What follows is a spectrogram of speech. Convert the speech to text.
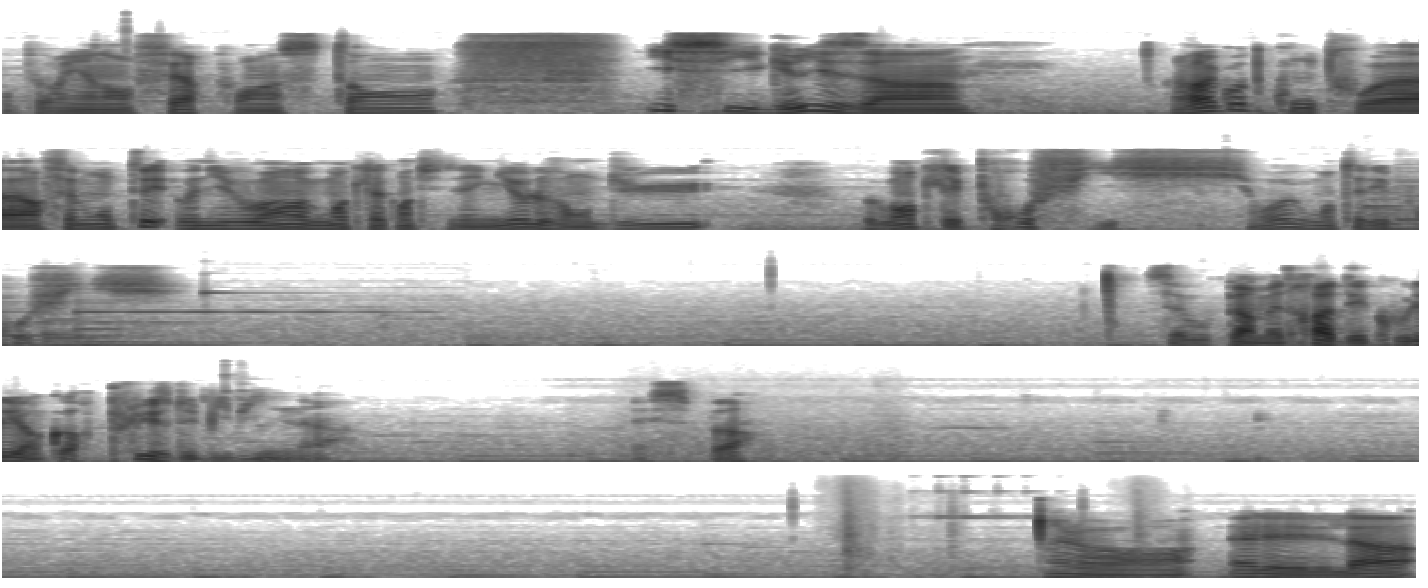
On peut rien en faire pour l'instant. Ici, Grisa. Ragot de comptoir. Fait monter au niveau 1, augmente la quantité d'agneaux vendus. Augmente les profits. On va augmenter les profits. Ça vous permettra d'écouler encore plus de bibines. N'est-ce pas? Alors, elle est là,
